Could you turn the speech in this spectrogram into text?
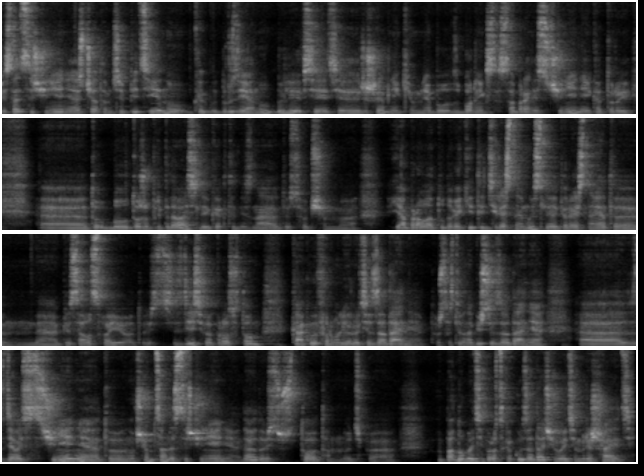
писать сочинения с чатом GPT, ну, как бы, друзья, ну, были все эти решебники, у меня был сборник собрания сочинений, который э, был тоже преподаватель, и как-то, не знаю, то есть, в общем, я брал оттуда какие-то интересные мысли, опираясь на это, писал свое. То есть здесь вопрос в том, как вы формулируете задание. Потому что если вы напишете задание э, сделать сочинение, то ну, в чем ценность сочинения? Да? То есть что там, ну, типа, вы подумайте просто, какую задачу вы этим решаете.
